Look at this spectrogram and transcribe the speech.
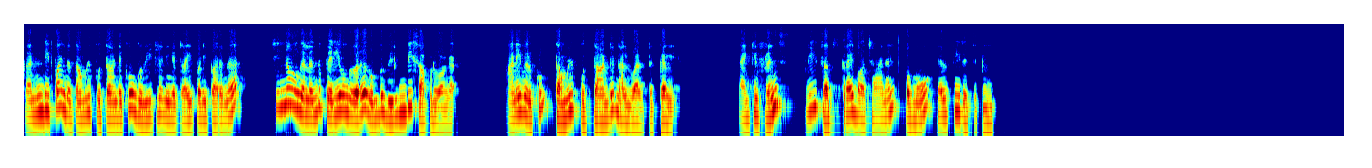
கண்டிப்பா இந்த தமிழ் புத்தாண்டுக்கு உங்க வீட்ல நீங்க ட்ரை பண்ணி பாருங்க. சின்னவங்கல இருந்து பெரியவங்க வரை ரொம்ப விரும்பி சாப்பிடுவாங்க. அனைவருக்கும் தமிழ் புத்தாண்டு நல்வாழ்த்துக்கள். Thank you friends please subscribe our channel for more healthy recipes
